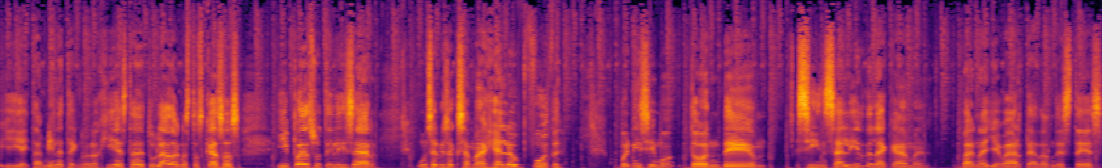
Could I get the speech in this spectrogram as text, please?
y también la tecnología está de tu lado en estos casos y puedes utilizar un servicio que se llama Hello Food. Buenísimo, donde sin salir de la cama van a llevarte a donde estés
